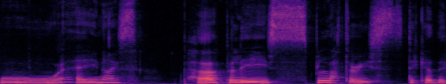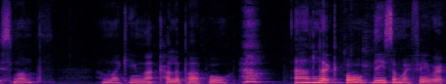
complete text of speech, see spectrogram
Oh, a nice purpley splattery sticker this month. I'm liking that colour purple. and look, oh, these are my favourite.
